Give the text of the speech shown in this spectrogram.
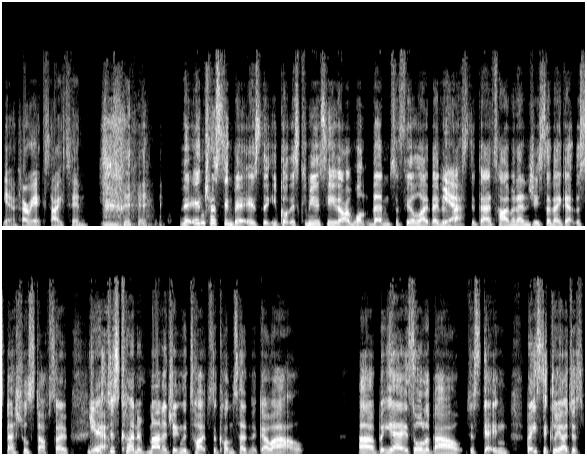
yeah very exciting the interesting bit is that you've got this community that I want them to feel like they've Yeah. invested their time and energy so they get the special stuff. So yeah it's just kind of managing the types of content that go out. Uh, but yeah, it's all about just getting basically, I just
